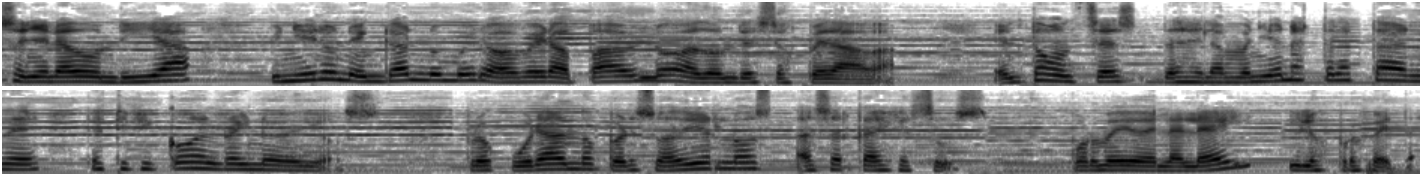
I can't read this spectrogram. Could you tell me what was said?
señalado un día, vinieron en gran número a ver a Pablo a donde se hospedaba. Entonces, desde la mañana hasta la tarde, testificó el reino de Dios, procurando persuadirlos acerca de Jesús, por medio de la ley y los profetas.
